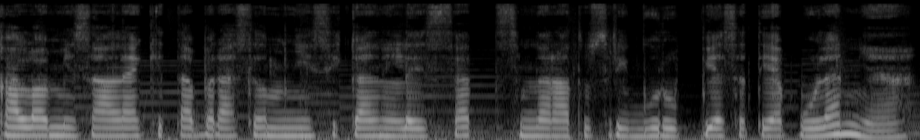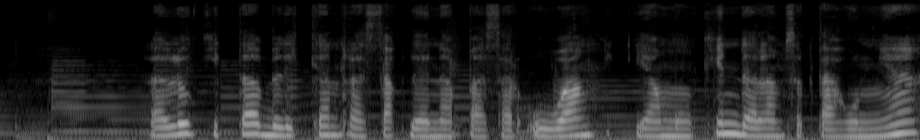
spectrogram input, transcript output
Kalau misalnya kita berhasil menyisikan leset 900 ribu rupiah setiap bulannya, lalu kita belikan reksadana pasar uang yang mungkin dalam setahunnya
